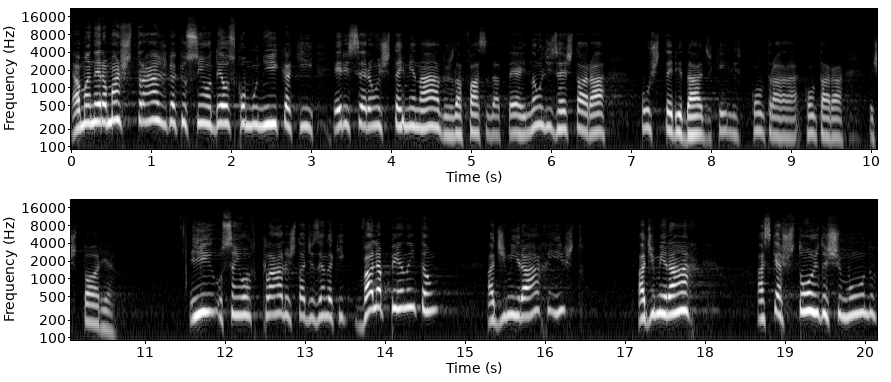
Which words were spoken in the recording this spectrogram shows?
É a maneira mais trágica que o Senhor Deus comunica que eles serão exterminados da face da terra e não lhes restará posteridade, quem lhes contará, contará história. E o Senhor, claro, está dizendo aqui: vale a pena então admirar isto, admirar as questões deste mundo.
